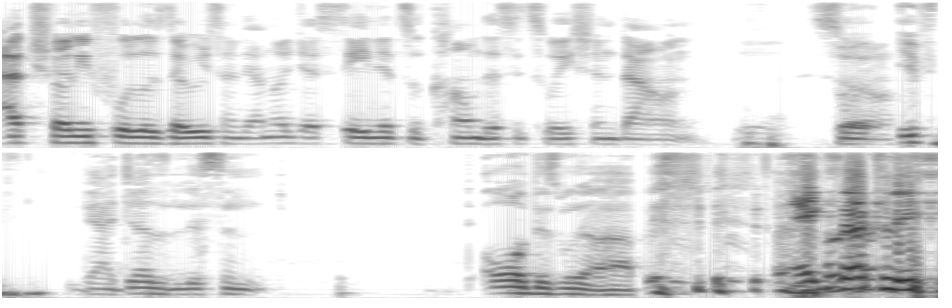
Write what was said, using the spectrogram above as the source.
actually follows the reason. They're not just saying it to calm the situation down. So if they had just listened, all this would have happened. exactly,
